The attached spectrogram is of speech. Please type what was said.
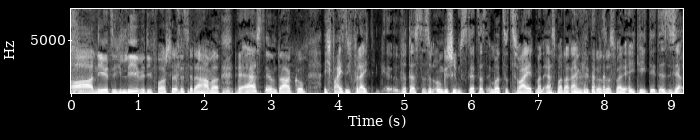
Oh, Nils, ich liebe die Vorstellung, das ist ja der Hammer. Der erste im Darkroom. Ich weiß nicht, vielleicht äh, wird das so ein ungeschriebenes Gesetz, dass immer zu zweit man erstmal da reingeht oder sowas, weil ich, das ist ja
